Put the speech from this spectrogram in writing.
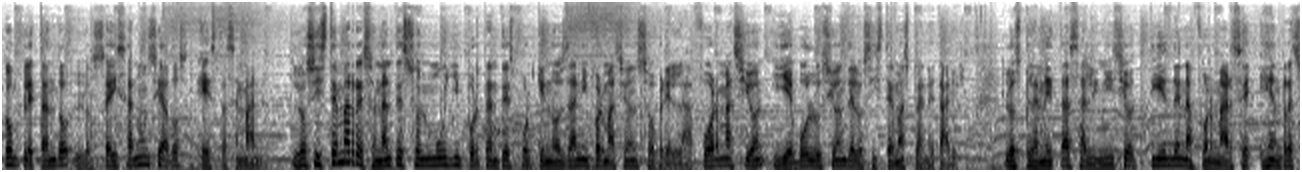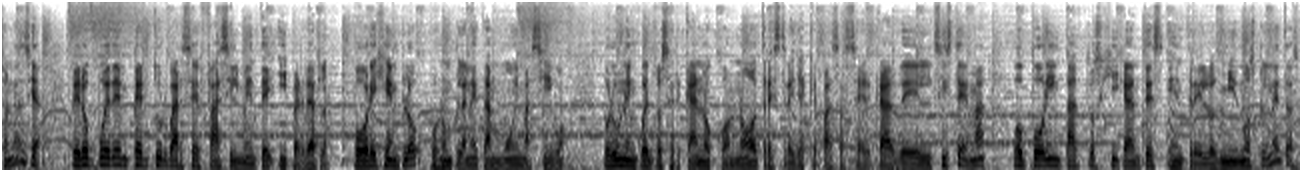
completando los seis anunciados esta semana. Los sistemas resonantes son muy importantes porque nos dan información sobre la formación y evolución de los sistemas planetarios. Los planetas al inicio tienden a formarse en resonancia, pero pueden perturbarse fácilmente y perderla. Por ejemplo, por un planeta muy masivo por un encuentro cercano con otra estrella que pasa cerca del sistema o por impactos gigantes entre los mismos planetas.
